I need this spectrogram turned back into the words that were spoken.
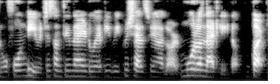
no phone day, which is something that I do every week, which helps me a lot. More on that later. But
